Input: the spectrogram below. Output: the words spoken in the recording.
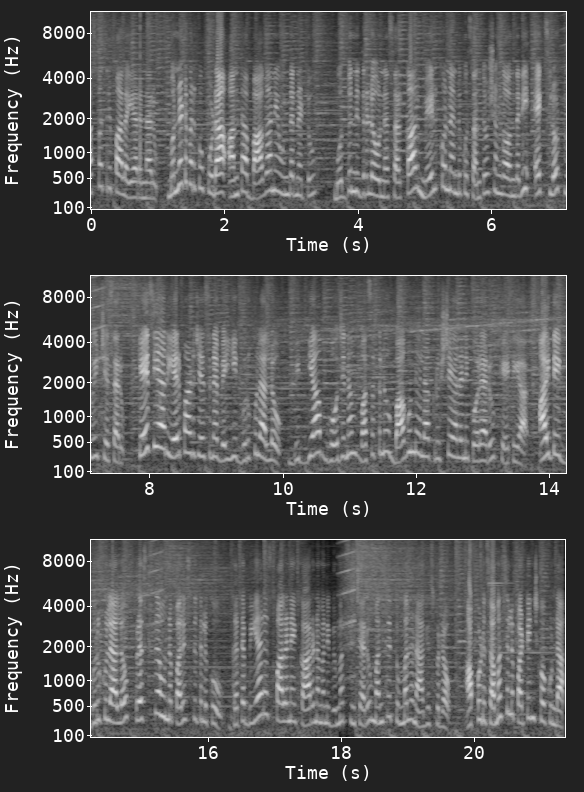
ఆసుపత్రి పాలయ్యారన్నారు. మొన్నటి వరకు కూడా అంతా బాగానే ఉందన్నట్టు మొద్దు నిద్రలో ఉన్న సర్కార్ మేల్కొన్నందుకు సంతోషంగా ఉందని ఎక్స్లో ట్వీట్ చేశారు. కేసీఆర్ ఏర్పాటు చేసిన వెయ్యి గురుకులాల్లో విద్య భోజనం వసతులు బాగుండేలా కృషి చేయాలని కోరారు కేటీఆర్. అయితే గురుకులాల్లో ప్రస్తుతం ఉన్న పరిస్థితులకు గత బీఆర్ఎస్ పాలనే కారణమని విమర్శించారు మంత్రి తుమ్మల నాగేశ్వరరావు. అప్పుడు సమస్యలు పట్టించుకోకుండా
